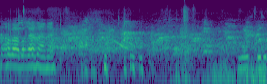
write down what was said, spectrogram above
Ja, waar ben aan? Moet ik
